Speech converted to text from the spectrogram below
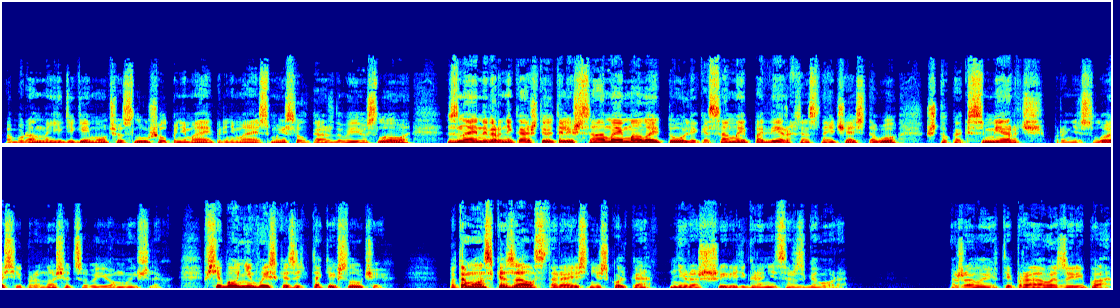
а Буран Едигей молча слушал, понимая и принимая смысл каждого ее слова, зная наверняка, что это лишь самая малая толика, самая поверхностная часть того, что как смерч пронеслось и проносится в ее мыслях. Всего не высказать в таких случаях. Потому он сказал, стараясь нисколько не расширить границы разговора. «Пожалуй, ты права, Зарипа.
